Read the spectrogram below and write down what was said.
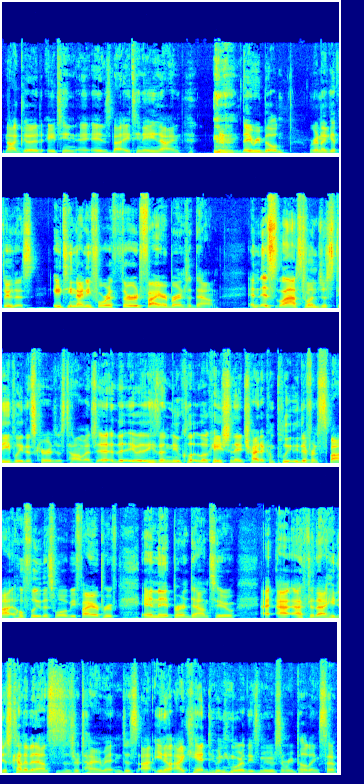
Not good. 18 it is about 1889. they rebuild. We're gonna get through this. 1894, a third fire burns it down. And this last one just deeply discourages Talmage. Uh, He's a new location. They tried a completely different spot. Hopefully, this one will be fireproof, and it burnt down too. A- after that, he just kind of announces his retirement and just, you know, I can't do any more of these moves and rebuilding. So,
